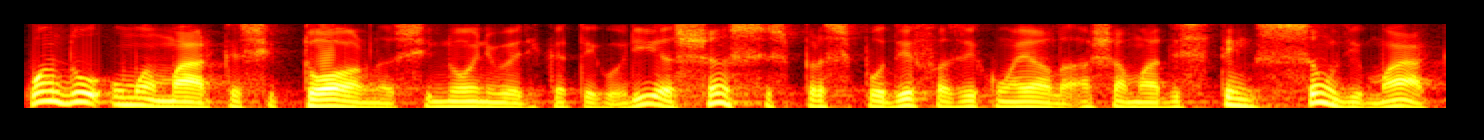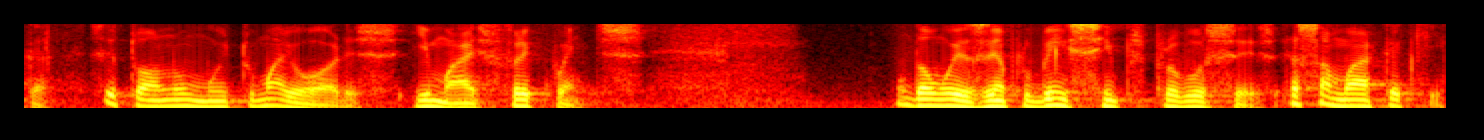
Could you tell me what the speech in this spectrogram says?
Quando uma marca se torna sinônima de categoria, as chances para se poder fazer com ela a chamada extensão de marca se tornam muito maiores e mais frequentes. Vou dar um exemplo bem simples para vocês. Essa marca aqui,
